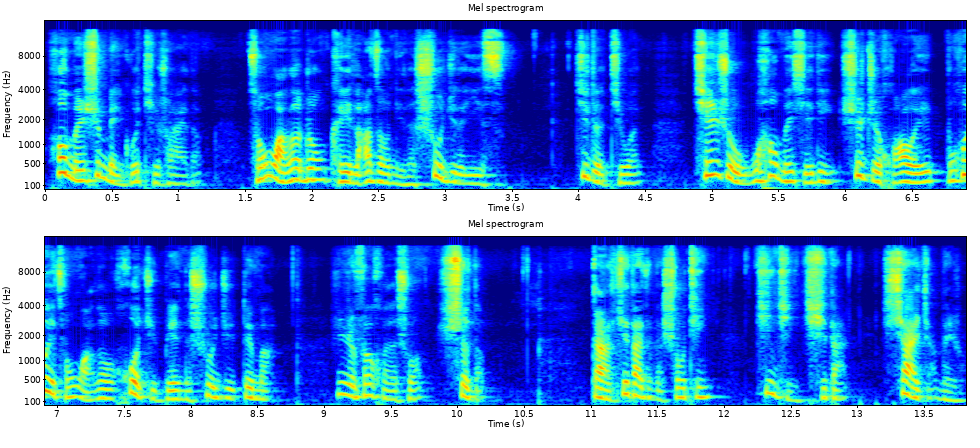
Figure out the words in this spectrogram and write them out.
后门是美国提出来的，从网络中可以拿走你的数据的意思。记者提问：签署无后门协定是指华为不会从网络获取别人的数据，对吗？任正非回答说：是的。感谢大家的收听，敬请期待下一讲内容。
